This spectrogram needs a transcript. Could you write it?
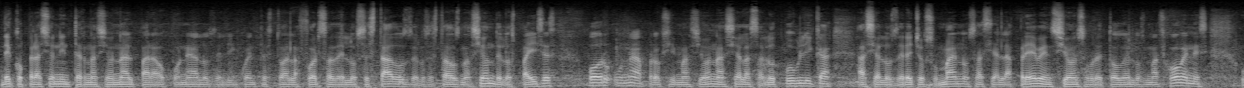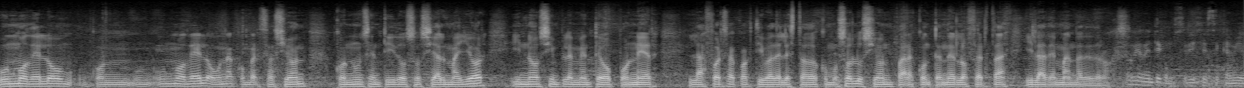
de cooperación internacional para oponer a los delincuentes toda la fuerza de los estados, de los estados-nación, de los países, por una aproximación hacia la salud pública, hacia los derechos humanos, hacia la prevención, sobre todo en los más jóvenes, un modelo, con, un, modelo, una conversación con un sentido social mayor y no simplemente oponer la fuerza coactiva del Estado como solución para contener la oferta y la demanda de drogas. Obviamente, como usted dice, este cambio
